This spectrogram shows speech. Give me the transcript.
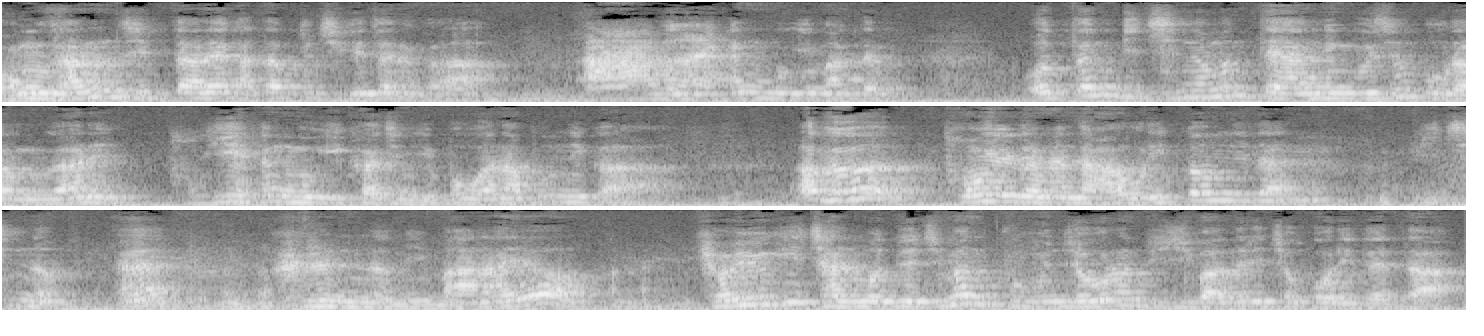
공산 집단에 갖다 붙이게 되는가? 아무 핵무기 만들고 어떤 미친놈은 대한민국에서 뭐라는 거 아니? 북이 핵무기 가진 게 뭐가 나쁩니까? 아 그거 통일되면 다 우리 겁니다. 미친놈, 에? 그런 놈이 많아요. 교육이 잘못됐지만 부분적으로는 뒤집아들이 적골이 됐다.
